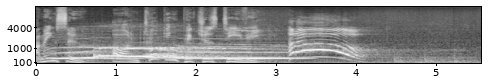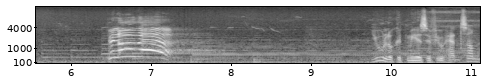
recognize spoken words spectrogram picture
Coming soon on Talking Pictures TV. Hello! Below there! You look at me as if you had some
